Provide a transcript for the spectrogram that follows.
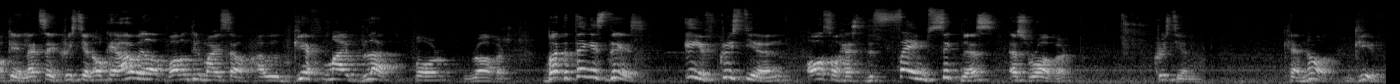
Okay, let's say Christian, okay, I will volunteer myself. I will give my blood for Robert. But the thing is this if Christian also has the same sickness as Robert, Christian cannot give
